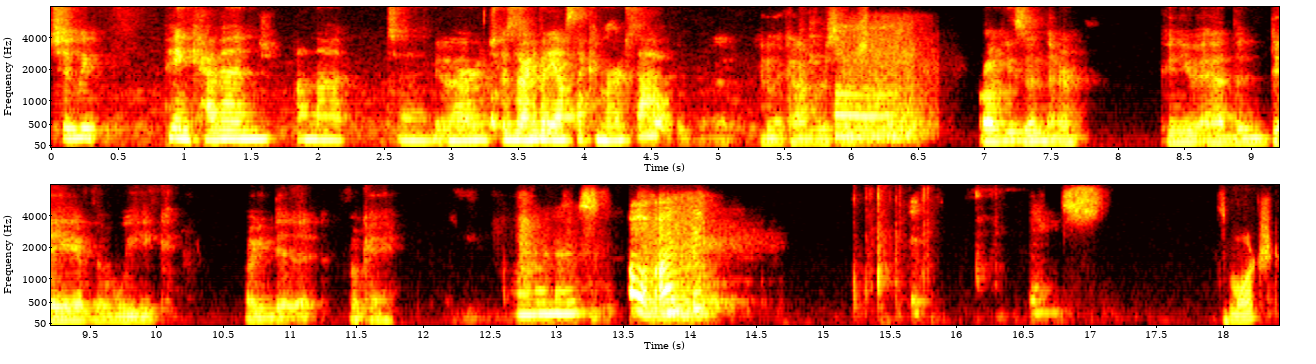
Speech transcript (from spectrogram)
Should we ping Kevin on that to Yeah. merge? Is there anybody else that can merge that? In the conversation. uh, Oh, he's in there. Can you add the day of the week? Oh, you did it. Okay. governance. Oh, I think. it's- It's merged.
